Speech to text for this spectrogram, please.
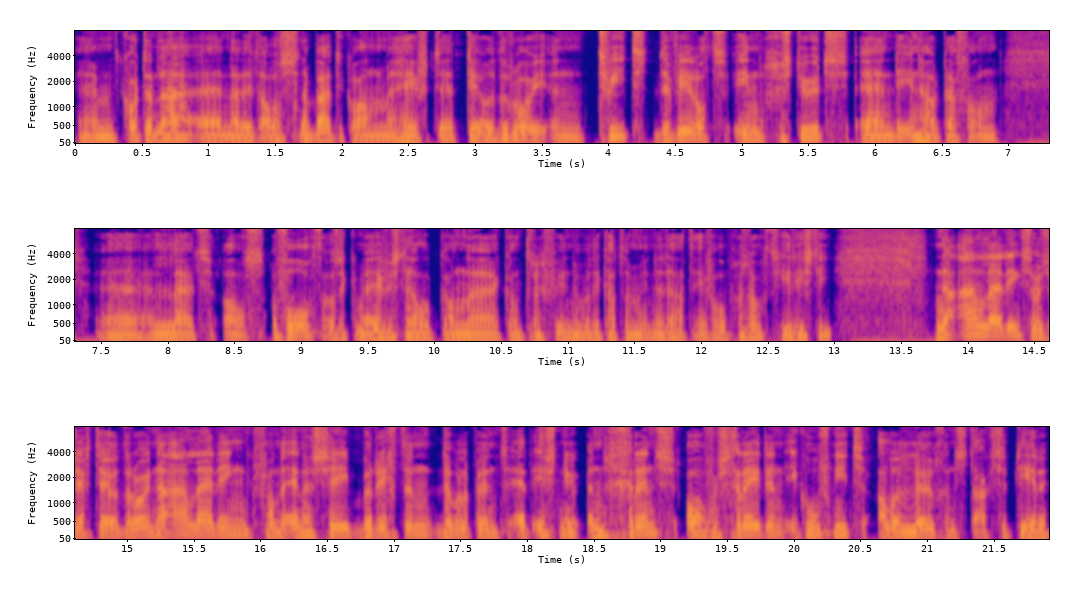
Um, kort daarna, uh, nadat dit alles naar buiten kwam... heeft uh, Theo de Roy een tweet de wereld in gestuurd. En de inhoud daarvan uh, luidt als volgt. Als ik hem even snel kan, kan terugvinden, want ik had hem inderdaad even opgezocht. Hier is hij. Na aanleiding, zo zegt Theo de Roy... na aanleiding van de NRC-berichten, dubbele punt... er is nu een grens overschreden. Ik hoef niet alle leugens te accepteren.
